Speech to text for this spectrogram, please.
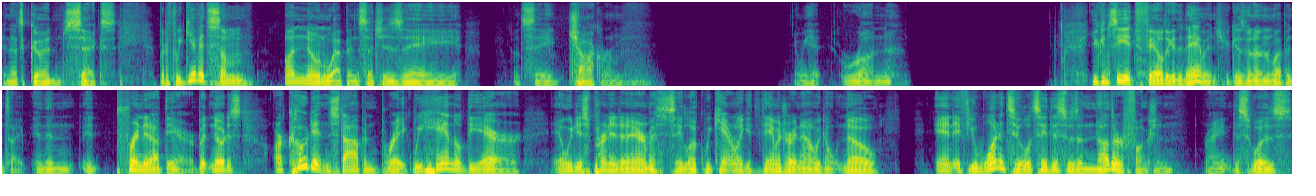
and that's good, six. But if we give it some unknown weapon, such as a, let's say, chakram, and we hit run, you can see it failed to get the damage because of an unknown weapon type. And then it printed out the error. But notice our code didn't stop and break. We handled the error and we just printed an error message to say, look, we can't really get the damage right now. We don't know. And if you wanted to, let's say this was another function, right? This was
